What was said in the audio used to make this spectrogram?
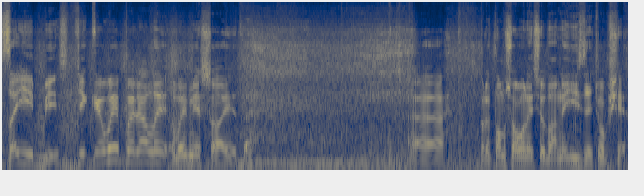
Заєбісь. Тільки випиляли, ви мішаєте. Е, при тому, що вони сюди не їздять взагалі.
